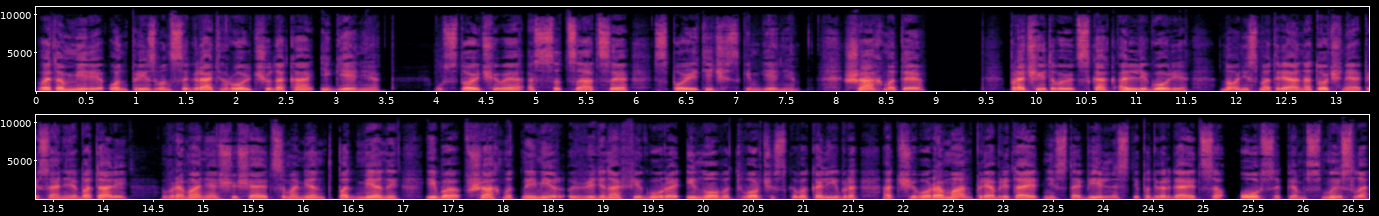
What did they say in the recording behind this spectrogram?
В этом мире он призван сыграть роль чудака и гения, устойчивая ассоциация с поэтическим гением. Шахматы прочитываются как аллегория, но, несмотря на точное описание баталий, в романе ощущается момент подмены, ибо в шахматный мир введена фигура иного творческого калибра, отчего роман приобретает нестабильность и подвергается осыпям смысла,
